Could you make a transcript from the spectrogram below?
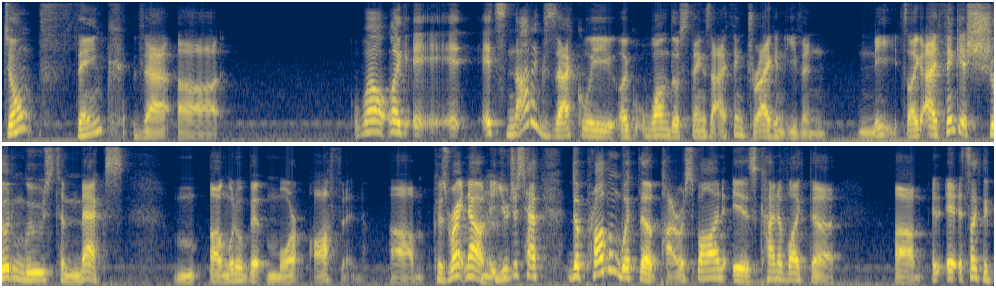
don't think that. uh well, like it, it, it's not exactly like one of those things that I think Dragon even needs. Like I think it should lose to mechs m- a little bit more often. Um, because right now you just have the problem with the pyro spawn is kind of like the, um, it, it's like the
